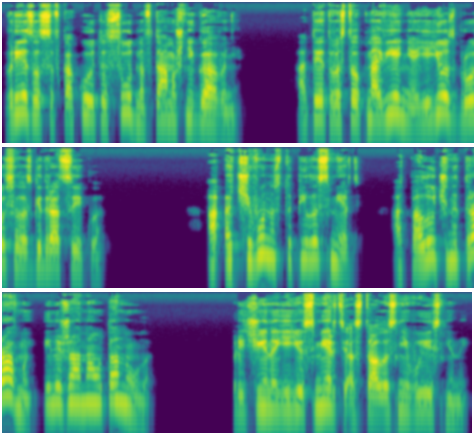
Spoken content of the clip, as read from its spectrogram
врезался в какое-то судно в тамошней гавани. От этого столкновения ее сбросило с гидроцикла. А от чего наступила смерть? От полученной травмы или же она утонула? Причина ее смерти осталась невыясненной.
